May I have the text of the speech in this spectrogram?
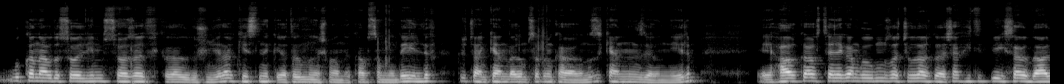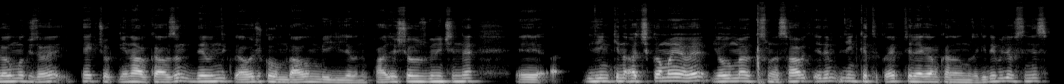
Bu kanalda söylediğimiz sözler, fikirler ve düşünceler kesinlikle yatırım danışmanlığı kapsamında değildir. Lütfen kendi alım satım kararınızı kendiniz verin diyelim. E, Halka Arz Telegram grubumuz açıldı arkadaşlar. Hitit bilgisayar dahil olmak üzere pek çok yeni halka arzın derinlik ve aracı konum dağılım bilgilerini paylaşıyoruz gün içinde. E, linkini açıklamaya ve yorumlar kısmına sabitledim. Linke tıklayıp Telegram kanalımıza gidebilirsiniz.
